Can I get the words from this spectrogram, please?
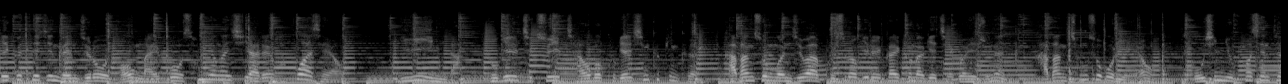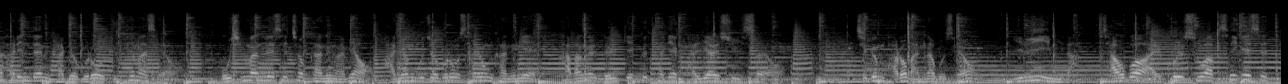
깨끗해진 렌즈로 더욱 맑고 선명한 시야를 확보하세요. 2위입니다. 독일 직수입 자오버 쿠겔 싱크핑크 가방 속 먼지와 부스러기를 깔끔하게 제거해주는 가방 청소볼이에요. 56% 할인된 가격으로 득템하세요. 50만 회 세척 가능하며 반영구적으로 사용 가능해 가방을 늘 깨끗하게 관리할 수 있어요. 지금 바로 만나보세요. 1위입니다. 자오버 알콜 수압 3개 세트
